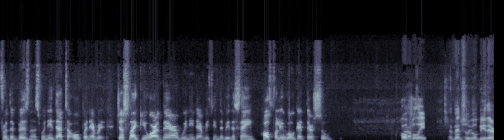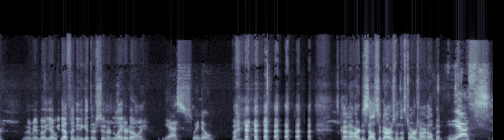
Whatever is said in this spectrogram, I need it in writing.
for the business. We need that to open every just like you are there. We need everything to be the same. Hopefully, we'll get there soon. Hopefully. Well, eventually we'll be there. I mean, but yeah, we definitely need to get there sooner than later, don't we? Yes, we do. it's kind of hard to sell cigars when the stores aren't open. Yes,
